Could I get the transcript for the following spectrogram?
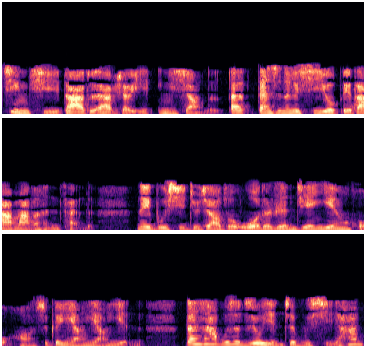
近期大家对他比较印印象的，但但是那个戏又被大家骂得很惨的。那部戏就叫做《我的人间烟火》哈，是跟杨洋演的。但是他不是只有演这部戏，他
